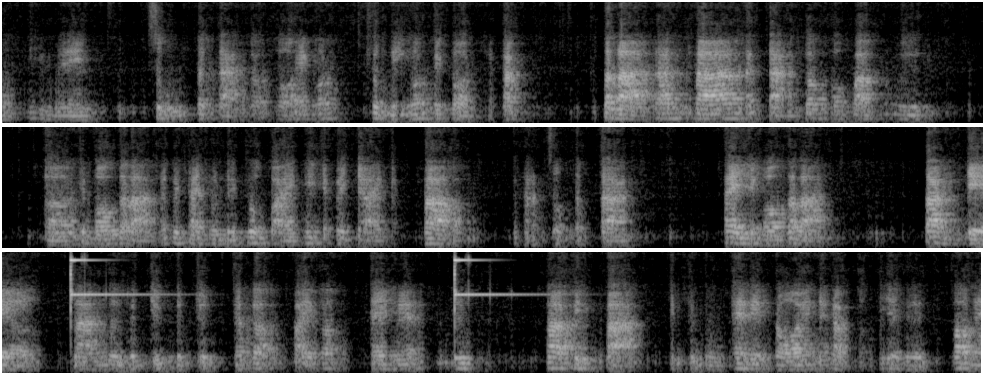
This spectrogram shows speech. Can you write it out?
มือที่อยู่ใน ศูนย์ต่างๆ ก็ขอให้งดช่วงนี้งดไปก่อนนะครับ ตลาดร้านค้าต่างๆ ก็ขอความร่วมมือเอ่อเฉพาะตลาดและประชาชนโดยทั่วไปที่จะไปจ่ายกับข้าวอาหารสดต่างๆ ให้เฉพาะตลาดตั้งเจลล้างมือเป็นจุดเป็นจุด แล้วก็ไปก็ใช้แมสหรือผ้าปิดปากปิดจมูกให้เรียบร้อยนะครับก่อนที่จะเดินเข้าใน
